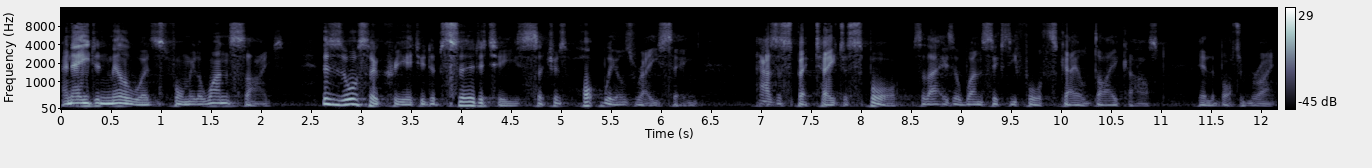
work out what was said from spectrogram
and Aidan Millward's Formula One site. This has also created absurdities such as Hot Wheels racing as a spectator sport, so that is a 164th scale diecast in the bottom right.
